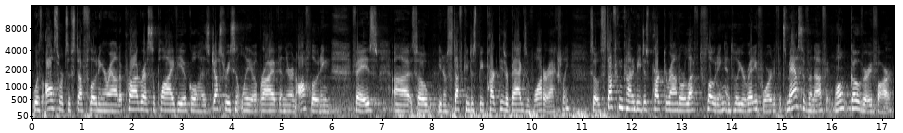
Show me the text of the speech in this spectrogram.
with all sorts of stuff floating around. A Progress supply vehicle has just recently arrived and they're in offloading phase. Uh, so, you know, stuff can just be parked. These are bags of water, actually. So stuff can kind of be just parked around or left floating until you're ready for it. If it's massive enough, it won't go very far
